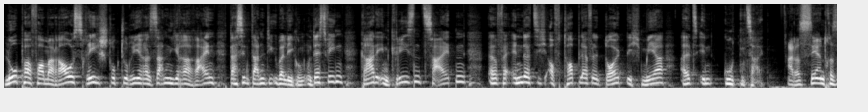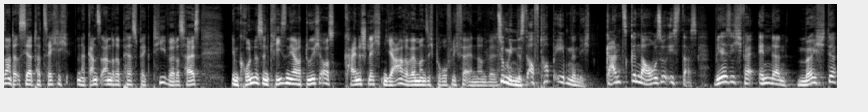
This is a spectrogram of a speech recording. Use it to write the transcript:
Low-Performer raus, Restrukturierer, Sanierer rein. Das sind dann die Überlegungen. Und deswegen, gerade in Krisenzeiten, äh, verändert sich auf Top-Level deutlich mehr als in guten Zeiten. Ah, das ist sehr interessant. Das ist ja tatsächlich eine ganz andere Perspektive. Das heißt, im Grunde sind Krisenjahre durchaus keine schlechten Jahre, wenn man sich beruflich verändern will. Zumindest auf Top-Ebene nicht. Ganz genau so ist das. Wer sich verändern möchte,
